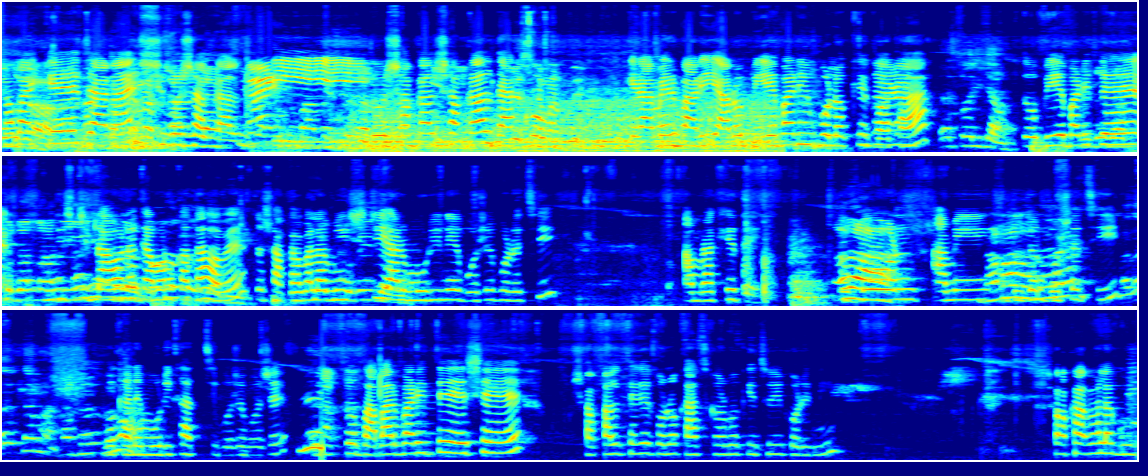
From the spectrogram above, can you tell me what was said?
সবাইকে জানাই শুভ সকাল। তো সকাল সকাল দেখো গ্রামের বাড়ি আরও বিয়ে বাড়ি উপলক্ষে কথা। তো বিয়ে বাড়িতে মিষ্টি না হলে কেমন কথা হবে? তো সকালবেলা মিষ্টি আর মুড়ি নিয়ে বসে পড়েছি। আমরা খেতে। বোন আমি দুজন বসেছি। এখানে মুড়ি খাচ্ছি বসে বসে। তো বাবার বাড়িতে এসে সকাল থেকে কোনো কাজকর্ম কিছুই করিনি। সকালবেলা ঘুম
